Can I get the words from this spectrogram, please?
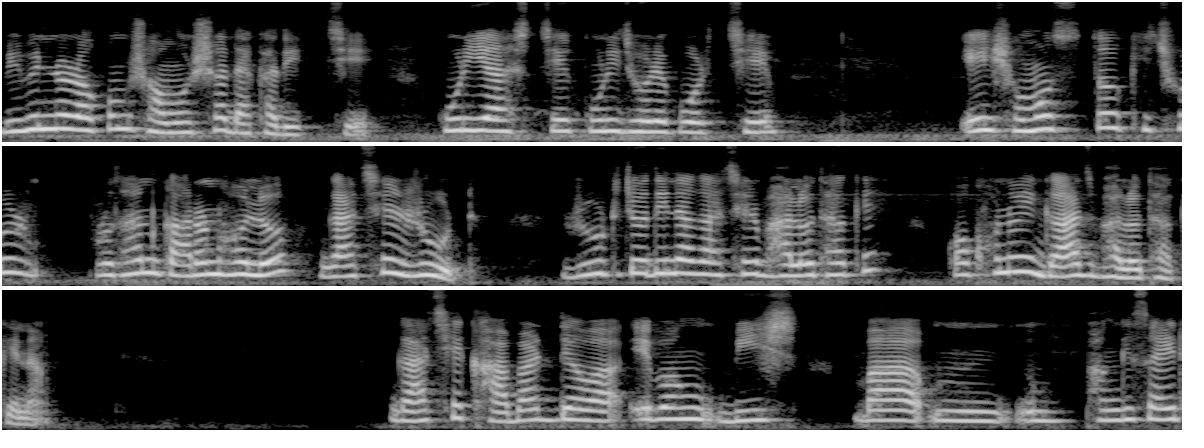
বিভিন্ন রকম সমস্যা দেখা দিচ্ছে। কুঁড়ি আসছে, কুঁড়ি ঝরে পড়ছে। এই সমস্ত কিছুর প্রধান কারণ হলো গাছের রুট। রুট যদি না গাছের ভালো থাকে, কখনোই গাছ ভালো থাকে না। গাছে খাবার দেওয়া এবং বিষ বা ফাঙ্গিসাইড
